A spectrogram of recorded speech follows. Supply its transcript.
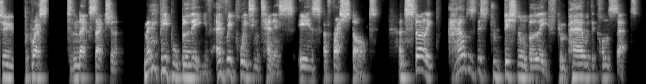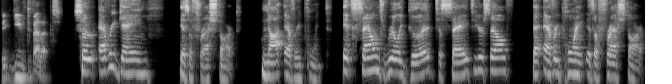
to progress to the next section Many people believe every point in tennis is a fresh start. And Sterling, how does this traditional belief compare with the concept that you've developed? So every game is a fresh start, not every point. It sounds really good to say to yourself that every point is a fresh start.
